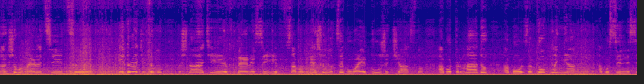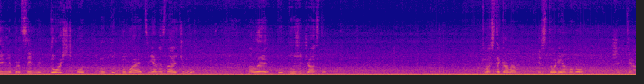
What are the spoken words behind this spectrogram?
Так що в Америці це. І, до речі, в цьому штаті, в Теннесі і саме в Нешвілу це буває дуже часто. Або торнадо, або затоплення, або сильний сильний прицільний дощ. От ну тут буває це. Я не знаю чому, але тут дуже часто. Ось така вам історія мого життя.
